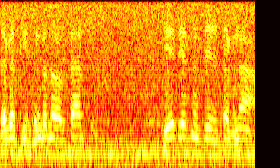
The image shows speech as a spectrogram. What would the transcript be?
જગત તીર્થંકર નો અવતાર છે. તે ચેતન છે ના.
